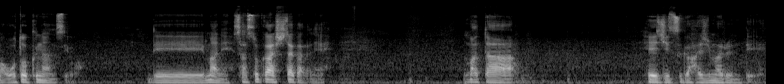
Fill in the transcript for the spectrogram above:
まあ、お得なんですよ。でまあね早速明日からねまた平日が始まるんで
